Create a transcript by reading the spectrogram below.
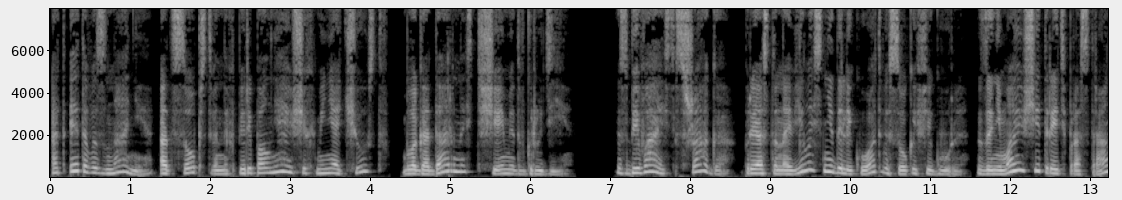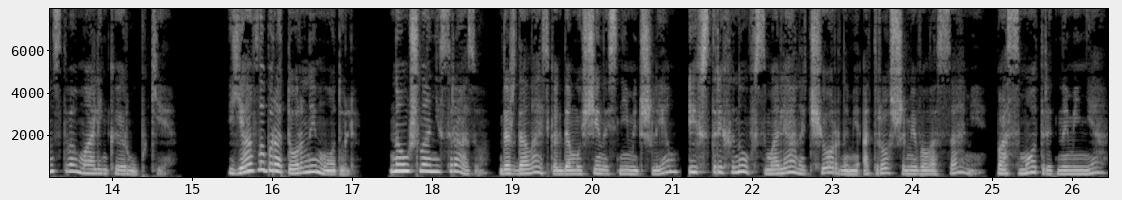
От этого знания, от собственных переполняющих меня чувств, благодарность щемит в груди. Сбиваясь с шага, приостановилась недалеко от высокой фигуры, занимающей треть пространства маленькой рубки. Я в лабораторный модуль, но ушла не сразу, дождалась, когда мужчина снимет шлем и, встряхнув смоляно-черными отросшими волосами, посмотрит на меня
